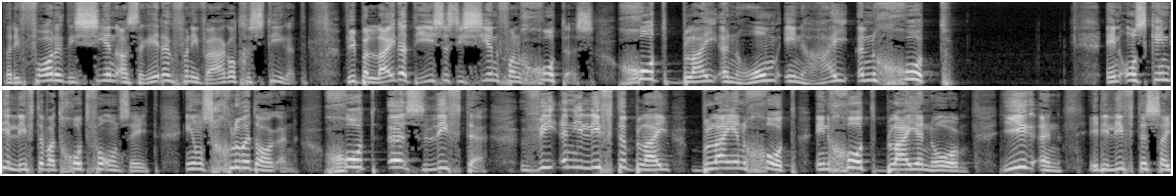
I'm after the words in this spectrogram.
dat die Vader die Seun as redder van die wêreld gestuur het. Wie bely dat Jesus die seun van God is, God bly in hom en hy in God. En ons ken die liefde wat God vir ons het en ons glo daarin. God is liefde. Wie in die liefde bly, bly in God en God bly in hom. Hierin het die liefde sy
